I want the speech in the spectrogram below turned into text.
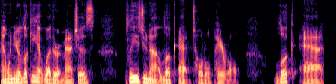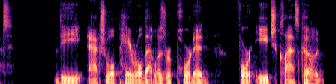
And when you're looking at whether it matches, please do not look at total payroll. Look at the actual payroll that was reported for each class code.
